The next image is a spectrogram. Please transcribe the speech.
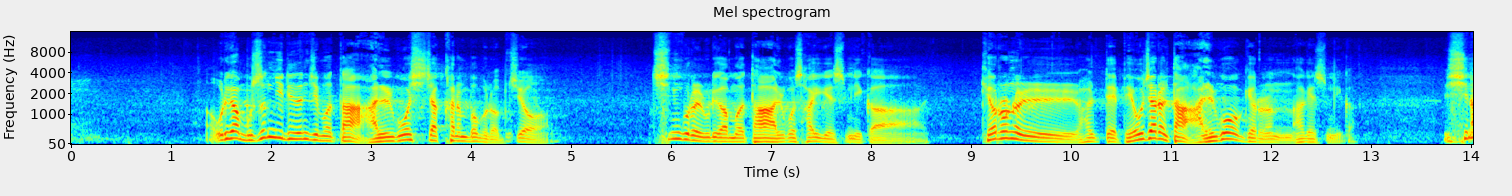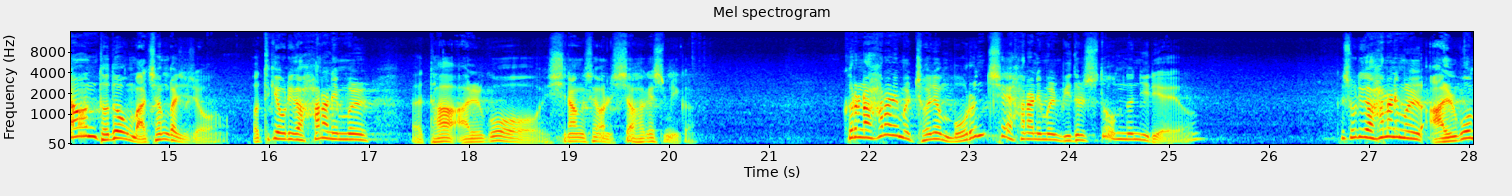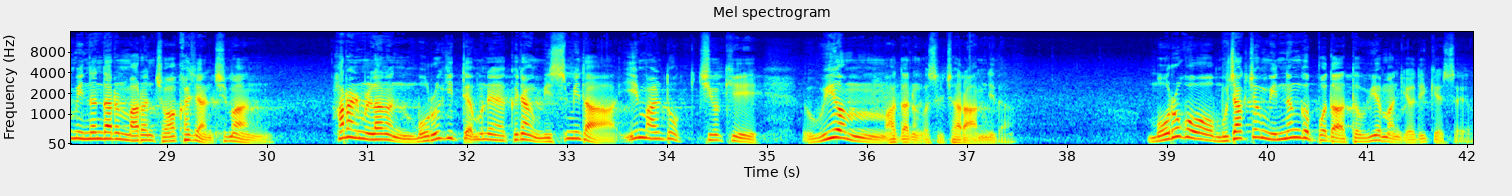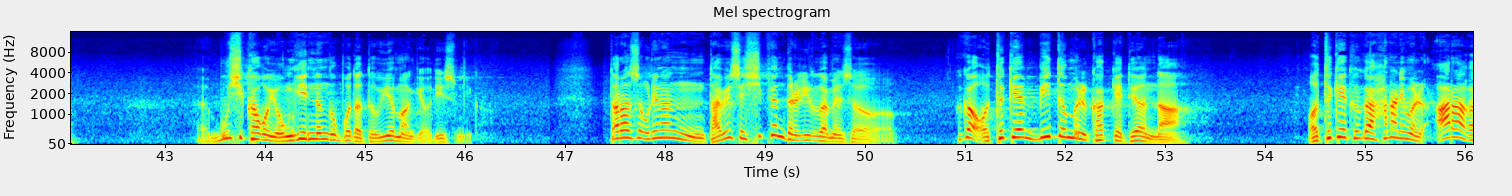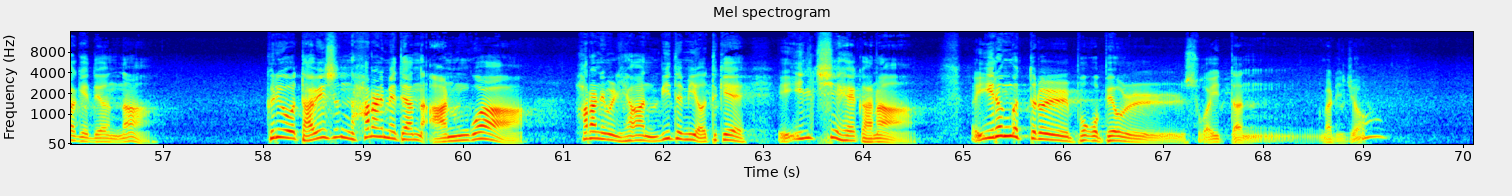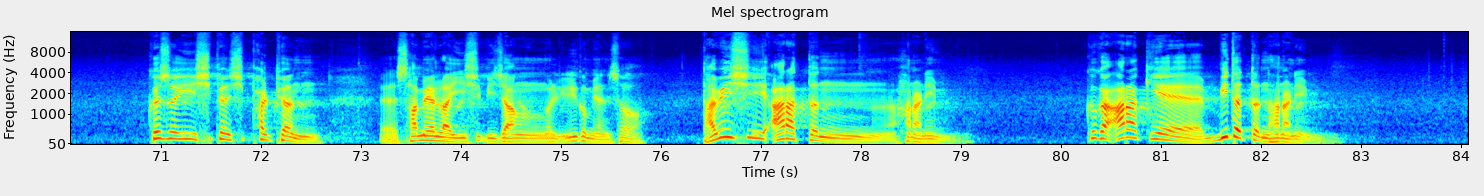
우리가 무슨 일이든지 뭐 다 알고 시작하는 법은 없죠. 친구를 우리가 뭐 다 알고 사귀겠습니까? 결혼을 할 때 배우자를 다 알고 결혼하겠습니까? 신앙은 더더욱 마찬가지죠. 어떻게 우리가 하나님을 다 알고 신앙생활을 시작하겠습니까? 그러나 하나님을 전혀 모른 채 하나님을 믿을 수도 없는 일이에요. 그래서 우리가 하나님을 알고 믿는다는 말은 정확하지 않지만 하나님을 나는 모르기 때문에 그냥 믿습니다. 이 말도 지극히 위험하다는 것을 잘 압니다. 모르고 무작정 믿는 것보다 더 위험한 게 어디 있겠어요? 무식하고 용기 있는 것보다 더 위험한 게 어디 있습니까? 따라서 우리는 다윗의 시편들을 읽어가면서 그가 어떻게 믿음을 갖게 되었나? 어떻게 그가 하나님을 알아가게 되었나? 그리고 다윗은 하나님에 대한 암과 하나님을 향한 믿음이 어떻게 일치해 가나? 이런 것들을 보고 배울 수가 있단 말이죠. 그래서 이 시편 18편 사무엘라 22장을 읽으면서 다윗이 알았던 하나님 그가 알았기에 믿었던 하나님,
